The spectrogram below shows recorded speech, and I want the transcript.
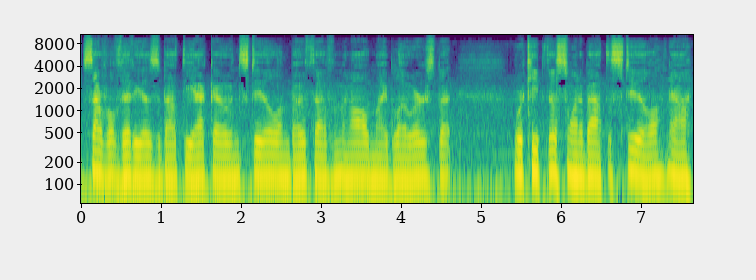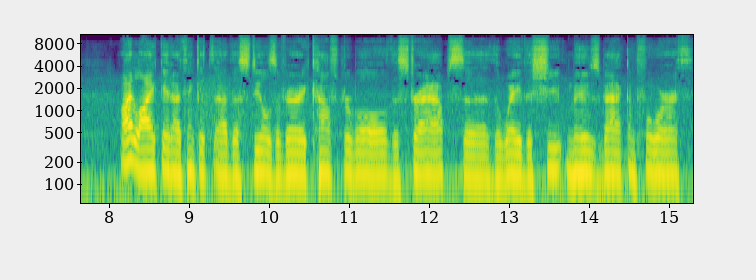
several videos about the Echo and Stihl and both of them and all my blowers but we'll keep this one about the Stihl. Now, I like it. I think it's, uh, the Stihls are very comfortable. The straps, uh, the way the chute moves back and forth.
